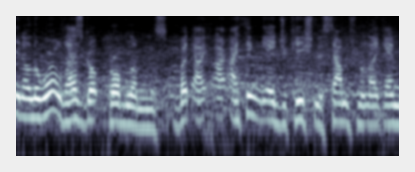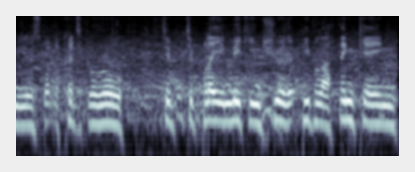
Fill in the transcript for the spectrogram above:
you know, the world has got problems, but I, I think the education establishment like MU has got a critical role to, to play in making sure that people are thinking,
